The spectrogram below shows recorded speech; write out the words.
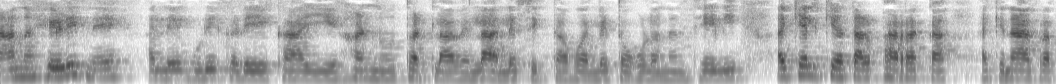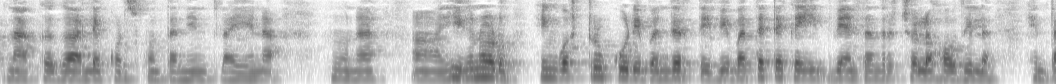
ನಾನು ಹೇಳಿದ್ನೆ, ಅಲ್ಲೇ ಗುಡಿ ಕಡೆ ಕಾಯಿ, ಹಣ್ಣು, ತಟ್ಲ ಅವೆಲ್ಲ ಅಲ್ಲೇ ಸಿಗ್ತಾವ, ಅಲ್ಲೇ ತಗೊಳ್ಳೋಣ ಅಂತ ಹೇಳಿ. ಆಕೆಲ್ ಕೇಳ್ತಾಳ ಪಾರಕ ಆಕೆ ನಾಗರತ್ನ ಅಕ್ಕಗ ಅಲ್ಲೇ ಕೊಡ್ಸ್ಕೊಂತ ನಿಂತ ಏನ? ಹ್ಞೂ ಈಗ ನೋಡು ಹಿಂಗೆ ಅಷ್ಟು ಕೂಡಿ ಬಂದಿರ್ತೀವಿ, ಬತ್ತೆ ಕೈ ಇದ್ವಿ ಅಂತಂದ್ರೆ ಚಲೋ ಹೋದಿಲ್ಲ. ಇಂಥ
